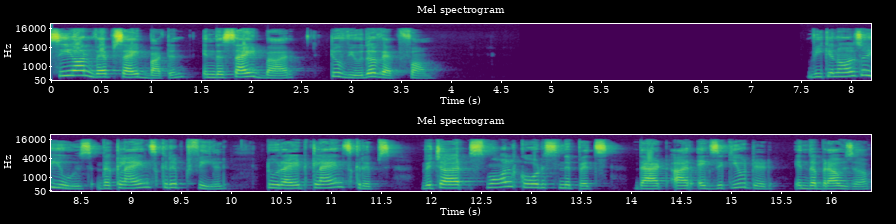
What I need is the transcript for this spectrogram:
See on Website button in the sidebar to view the web form. We can also use the client script field to write client scripts which are small code snippets that are executed in the browser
